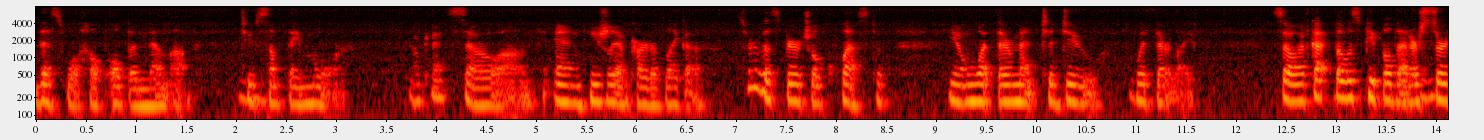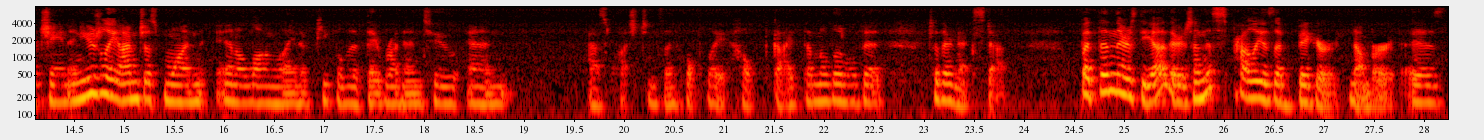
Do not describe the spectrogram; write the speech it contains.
this will help open them up to Mhm. something more Okay. so, um, and usually I'm part of like a sort of a spiritual quest of, you know, what they're meant to do with their life. So I've got those people that are searching, and usually I'm just one in a long line of people that they run into and ask questions and hopefully help guide them a little bit to their next step. But then there's the others, and this probably is a bigger number, is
